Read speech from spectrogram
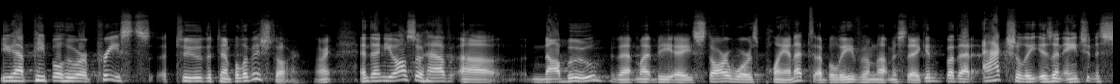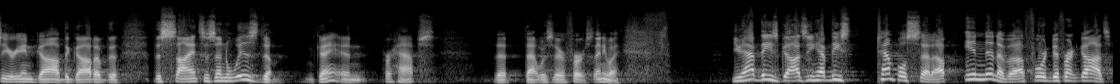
you have people who are priests to the temple of Ishtar. All right? And then you also have uh, Nabu, that might be a Star Wars planet, I believe, if I'm not mistaken, but that actually is an ancient Assyrian god, the god of the, the sciences and wisdom. Okay, and perhaps that that was there first. Anyway, you have these gods and you have these temples set up in Nineveh for different gods.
